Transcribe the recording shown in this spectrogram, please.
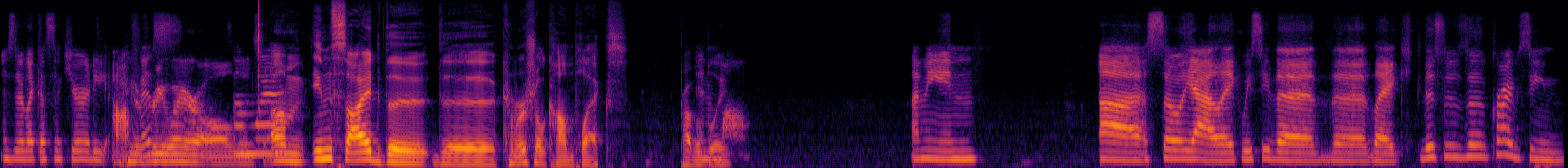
Is there like a security office? Everywhere, all the somewhere? time. Um, inside the the commercial complex, in a probably. mall? I mean, uh, so yeah, like we see the the like this is a crime scene,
